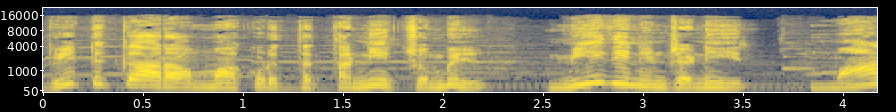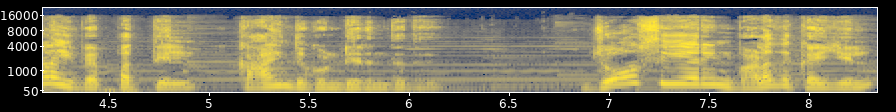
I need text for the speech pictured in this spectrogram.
வீட்டுக்கார அம்மா கொடுத்த தண்ணீர் சொம்பில் மீதி நின்ற நீர் மாலை வெப்பத்தில் காய்ந்து கொண்டிருந்தது. ஜோசியரின் வலது கையில்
